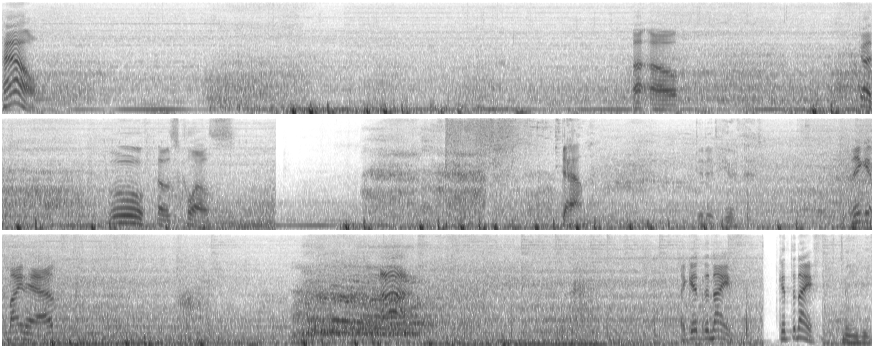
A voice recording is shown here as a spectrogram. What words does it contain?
How? Uh-oh. Good. Ooh, that was close. Damn. Did it hear that? I think it might have. Ah! I get the knife. Get the knife. Maybe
